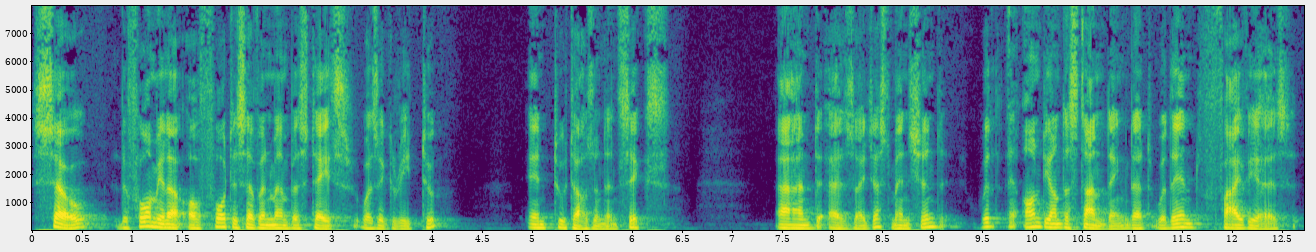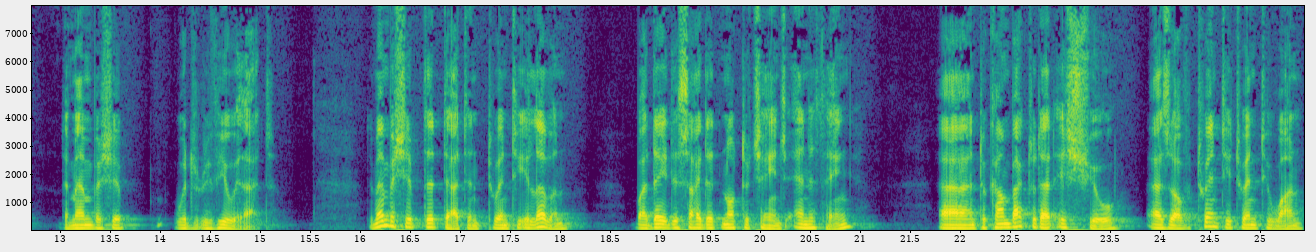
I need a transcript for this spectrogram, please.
So the formula of 47 member states was agreed to in 2006. And as I just mentioned, with, on the understanding that within five years, the membership would review that. The membership did that in 2011, but they decided not to change anything and to come back to that issue as of 2021,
